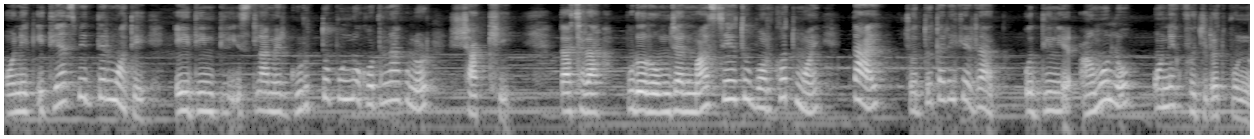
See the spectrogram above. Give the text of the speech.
অনেক ইতিহাসবিদদের মতে, এই দিনটি ইসলামের গুরুত্বপূর্ণ ঘটনাগুলোর সাক্ষী। তাছাড়া পুরো রমজান মাস যেহেতু বরকতময়, তাই চোদ্দ তারিখের রাত ও দিনের আমলও অনেক ফজিলতপূর্ণ।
